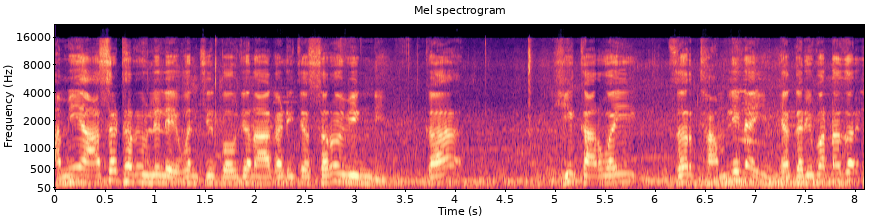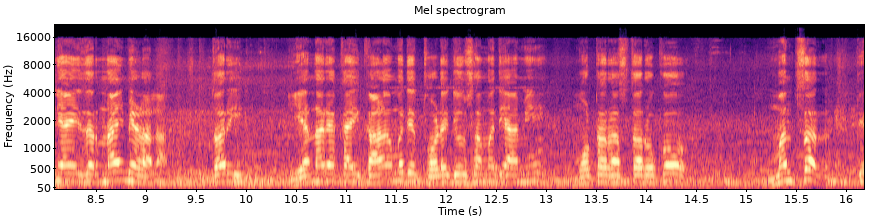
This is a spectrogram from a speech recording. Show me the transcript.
आम्ही असं ठरवलेलं आहे वंचित बहुजन आघाडीच्या सर्व विंगनी का ही कारवाई जर थांबली नाही या गरिबांना जर न्याय जर नाही मिळाला तर येणाऱ्या काही काळामध्ये थोड्या दिवसामध्ये आम्ही मोठा रस्ता रोको. मनसर ते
